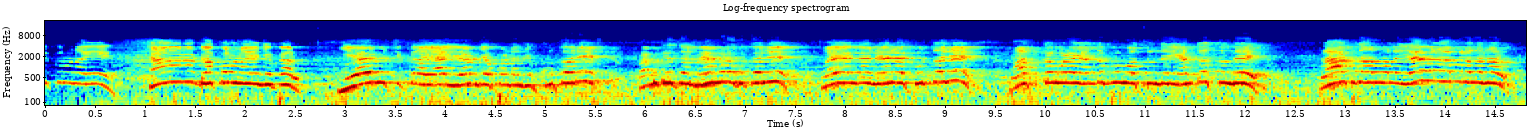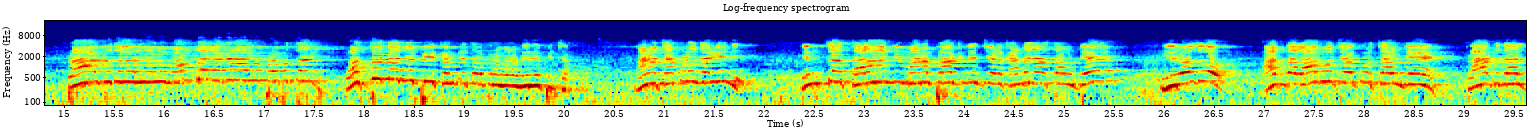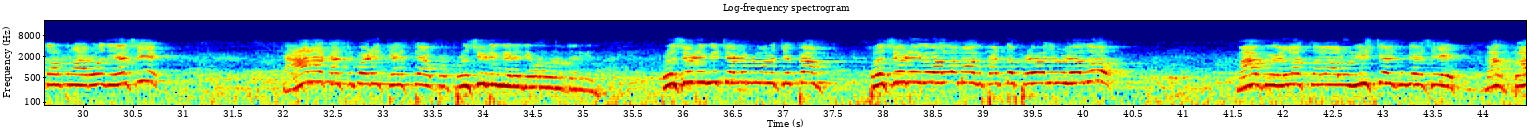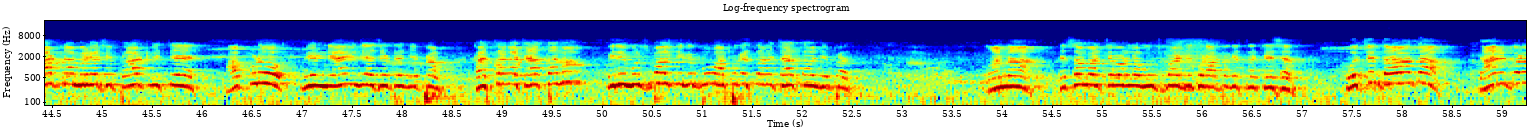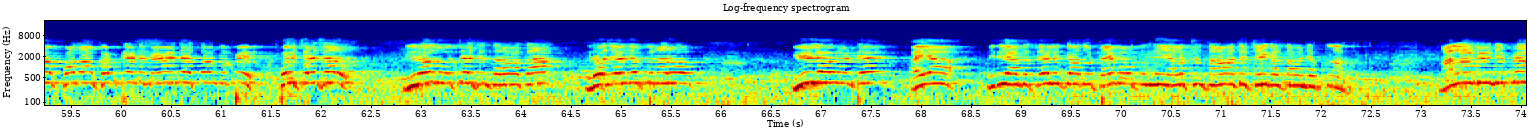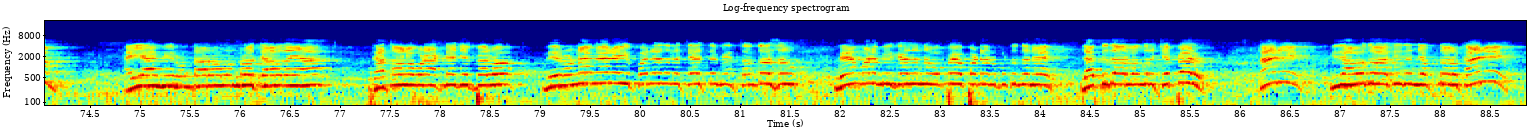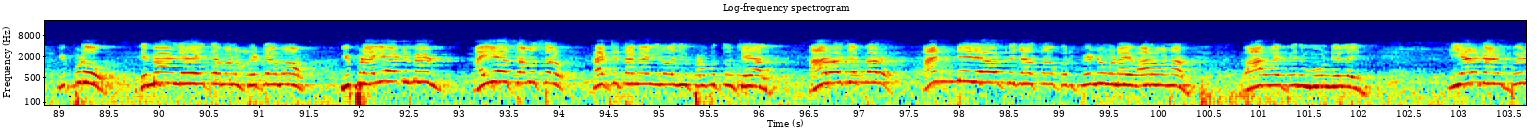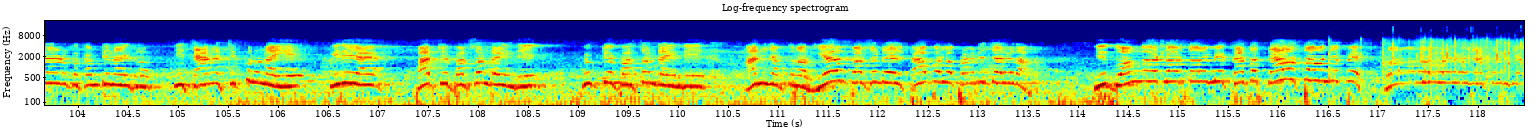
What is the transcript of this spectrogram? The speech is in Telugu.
చిక్కులు ఉన్నాయి చాలా డొక్కలు ఉన్నాయని చెప్పారు. ఏమి చిక్కులయ్యా? ఏమి చెప్పండి అని కూర్చొని కమిటీతో మేము కూడా కూర్చొని స్వయంగా నేనే కూర్చొని మొత్తం కూడా ఎంత భూమి వస్తుంది ఎంత వస్తుంది? ప్లాట్దారు వల్ల ఏమి లాభం లేదన్నారు. ప్లాట్దారులలో వంద ఎకరాలు ప్రభుత్వానికి వస్తుందని చెప్పి కమిటీ తరఫున మనం నిరూపించాం. మనం చెప్పడం జరిగింది. ఇంత స్థలాన్ని మన ప్లాట్ నుంచి ఇక్కడ కండ చేస్తూ ఉంటే ఈరోజు అంత లాభం చేకూరుస్తూ ఉంటే ప్లాట్దారు తరఫున ఆ రోజు వేసి చాలా కష్టపడి చేస్తే అప్పుడు ప్రొసీడింగ్ అనేది ఇవ్వడం జరిగింది. ప్రొసీడింగ్ ఇచ్చేటప్పుడు మనం చెప్పాం ప్రొసీడింగ్ వల్ల మాకు పెద్ద ప్రయోజనం లేదు. మాకు ఇళ్ళ స్థలాలు రిజిస్ట్రేషన్ చేసి మాకు ప్లాట్ నెంబర్ వేసి ప్లాట్లు ఇస్తే అప్పుడు మీరు న్యాయం చేసేటని చెప్పాం. ఖచ్చితంగా చేస్తాను. ఇది మున్సిపాలిటీకి భూమి అప్పగిస్తానని చేస్తామని చెప్పారు. మొన్న డిసెంబర్ చివరిలో మున్సిపాలిటీ కూడా అప్పగిస్తా చేశారు. వచ్చిన తర్వాత దానికి కూడా పోదాం కమిటీ అంటే మేమేం చేస్తామని చెప్పి పోయి చేశారు. ఈరోజు వచ్చేసిన తర్వాత ఈరోజు ఏం చెప్తున్నారు? వీళ్ళు ఎవరంటే అయ్యా ఇది అంత తేలిక కాదు టైం అవుతుంది ఎలక్షన్ తర్వాతే చేయగలుగుతామని చెప్తున్నారు. మళ్ళా మేము చెప్పాం అయ్యా మీరు ఉంటారో ఉండరో తెలియదయ్యా గతంలో కూడా అట్లే చెప్పారు. మీరు ఉండగానే ఈ పని ఏదైనా చేస్తే మీకు సంతోషం. మేము కూడా మీకు ఏదైనా ఉపయోగపడడానికి ఉంటుందని లబ్ధిదారులందరూ చెప్పారు. కానీ ఇది అవదో అది అని చెప్తున్నారు. కానీ ఇప్పుడు డిమాండ్ ఏదైతే మనం పెట్టామో ఇప్పుడు అయ్యే డిమాండ్ అయ్యే సమస్యలు ఖచ్చితంగా ఈరోజు ఈ ప్రభుత్వం చేయాలి. ఆ రోజు చెప్పారు అన్ని లేఅవుట్లు చేస్తాం కొన్ని పెండింగ్ ఉన్నాయి వారం అన్నారు. వారం అయిపోయింది మూడు నెలలు అయింది. ఈ ఎరకాడికి పోయినాడు కమిటీ నాయకులు. ఈ చాలా చిక్కులు ఉన్నాయి ఇది ఫార్టీ పర్సెంట్ అయింది ఫిఫ్టీ పర్సెంట్ అయింది అని చెప్తున్నారు. ఏం పర్సెంటేజ్? పేపర్లో ప్రకటించారు కదా. ఈ దొంగ ఆటలాడతారు మీ కథ తేలుస్తాం. చెప్పి మనం అందరం కూడా ఈరోజు హెచ్చరిక చేయాల్సి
